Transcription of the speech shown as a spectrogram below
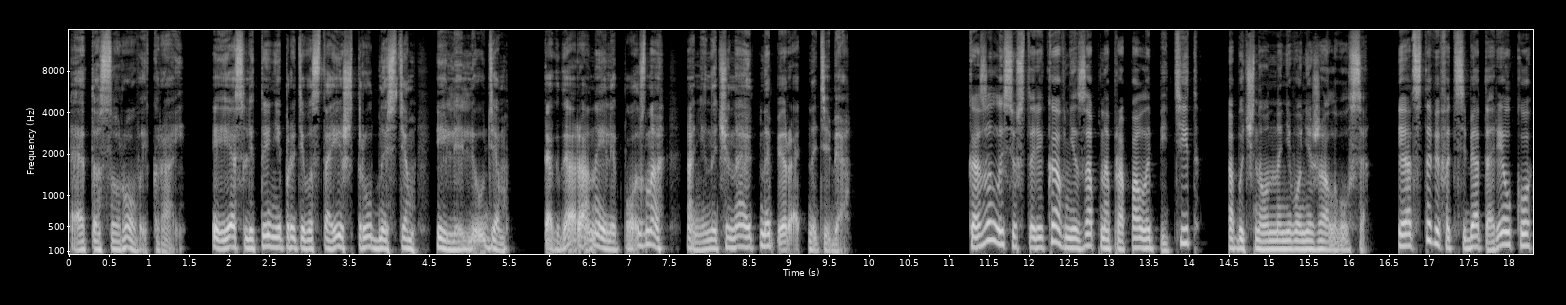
Это суровый край. И если ты не противостоишь трудностям или людям, тогда рано или поздно они начинают напирать на тебя. Казалось, у старика внезапно пропал аппетит, обычно он на него не жаловался, и, отставив от себя тарелку,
